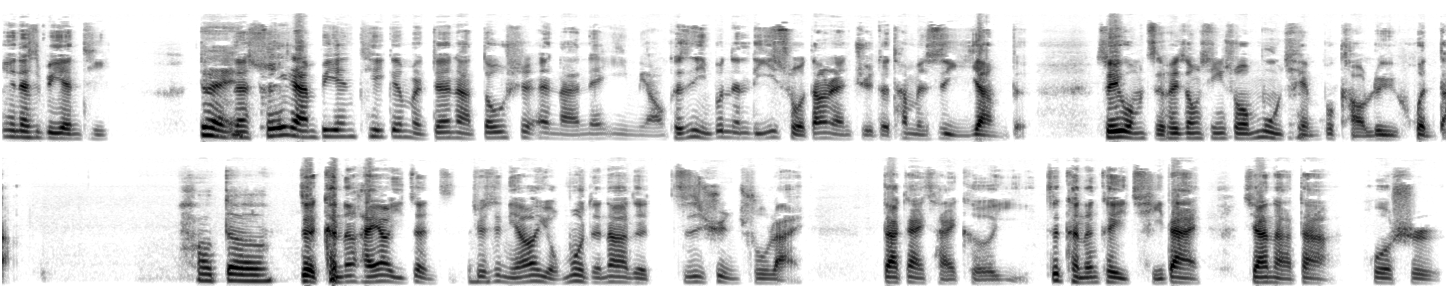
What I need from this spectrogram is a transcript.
因为那是 BNT，对，那虽然 BNT 跟 Moderna 都是 n R N A 疫苗，可是你不能理所当然觉得他们是一样的。所以我们指挥中心说，目前不考虑混打。好的，对，可能还要一阵子，就是你要有莫德纳的资讯出来，大概才可以。这可能可以期待加拿大或是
